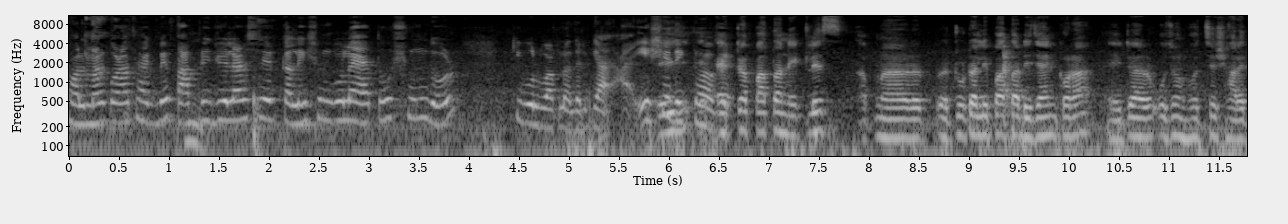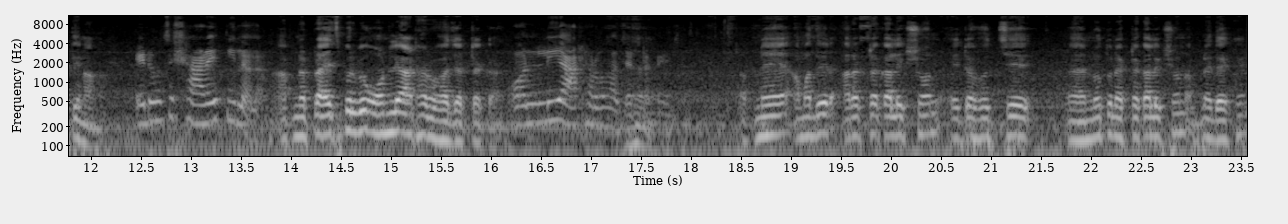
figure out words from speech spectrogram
হলমার্ক করা থাকবে। পাপড়ি জুয়েলার্স এর কালেকশনগুলো এত সুন্দর। কি বলব আপনাদেরকে? এসে দেখতে হবে। একটা পাতা নেকলেস আপনার টোটালি পাতা ডিজাইন করা এটার ওজন হচ্ছে সাড়ে তিন আনা। এটা হচ্ছে সাড়ে তিন আনা। আপনার প্রাইস পড়বে অনলি আঠারো হাজার টাকা। অনলি আঠারো হাজার হ্যাঁ। টাকা আপনি আমাদের আরেকটা কালেকশন এটা হচ্ছে নতুন একটা কালেকশন আপনি দেখেন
